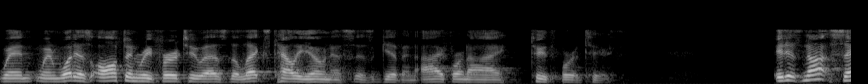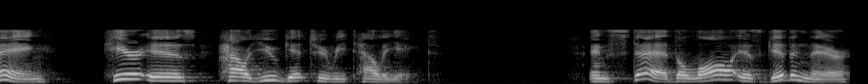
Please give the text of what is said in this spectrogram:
when, when what is often referred to as the lex talionis is given, eye for an eye, tooth for a tooth, it is not saying, here is how you get to retaliate. Instead, the law is given there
